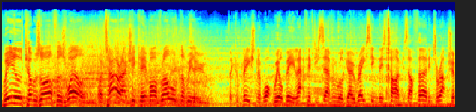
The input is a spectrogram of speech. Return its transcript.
Wheel comes off as well. Or tower actually came off rather than the wheel. The completion of what will be lap 57 will go racing this time. It's our third interruption.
